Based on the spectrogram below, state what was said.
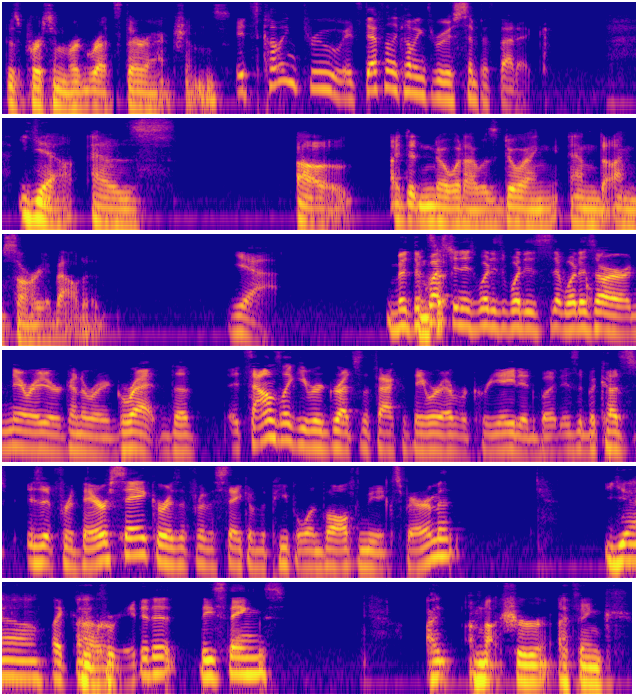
this person regrets their actions. It's coming through. It's definitely coming through as sympathetic. Yeah, as, uh, I didn't know what I was doing, and I'm sorry about it. Yeah. But the And so- question is, what is what is what is our narrator going to regret? The it sounds like he regrets the fact that they were ever created, but is it because is it for their sake or is it for the sake of the people involved in the experiment? Yeah, Like who uh, created it? These things. I, I'm not sure. I think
